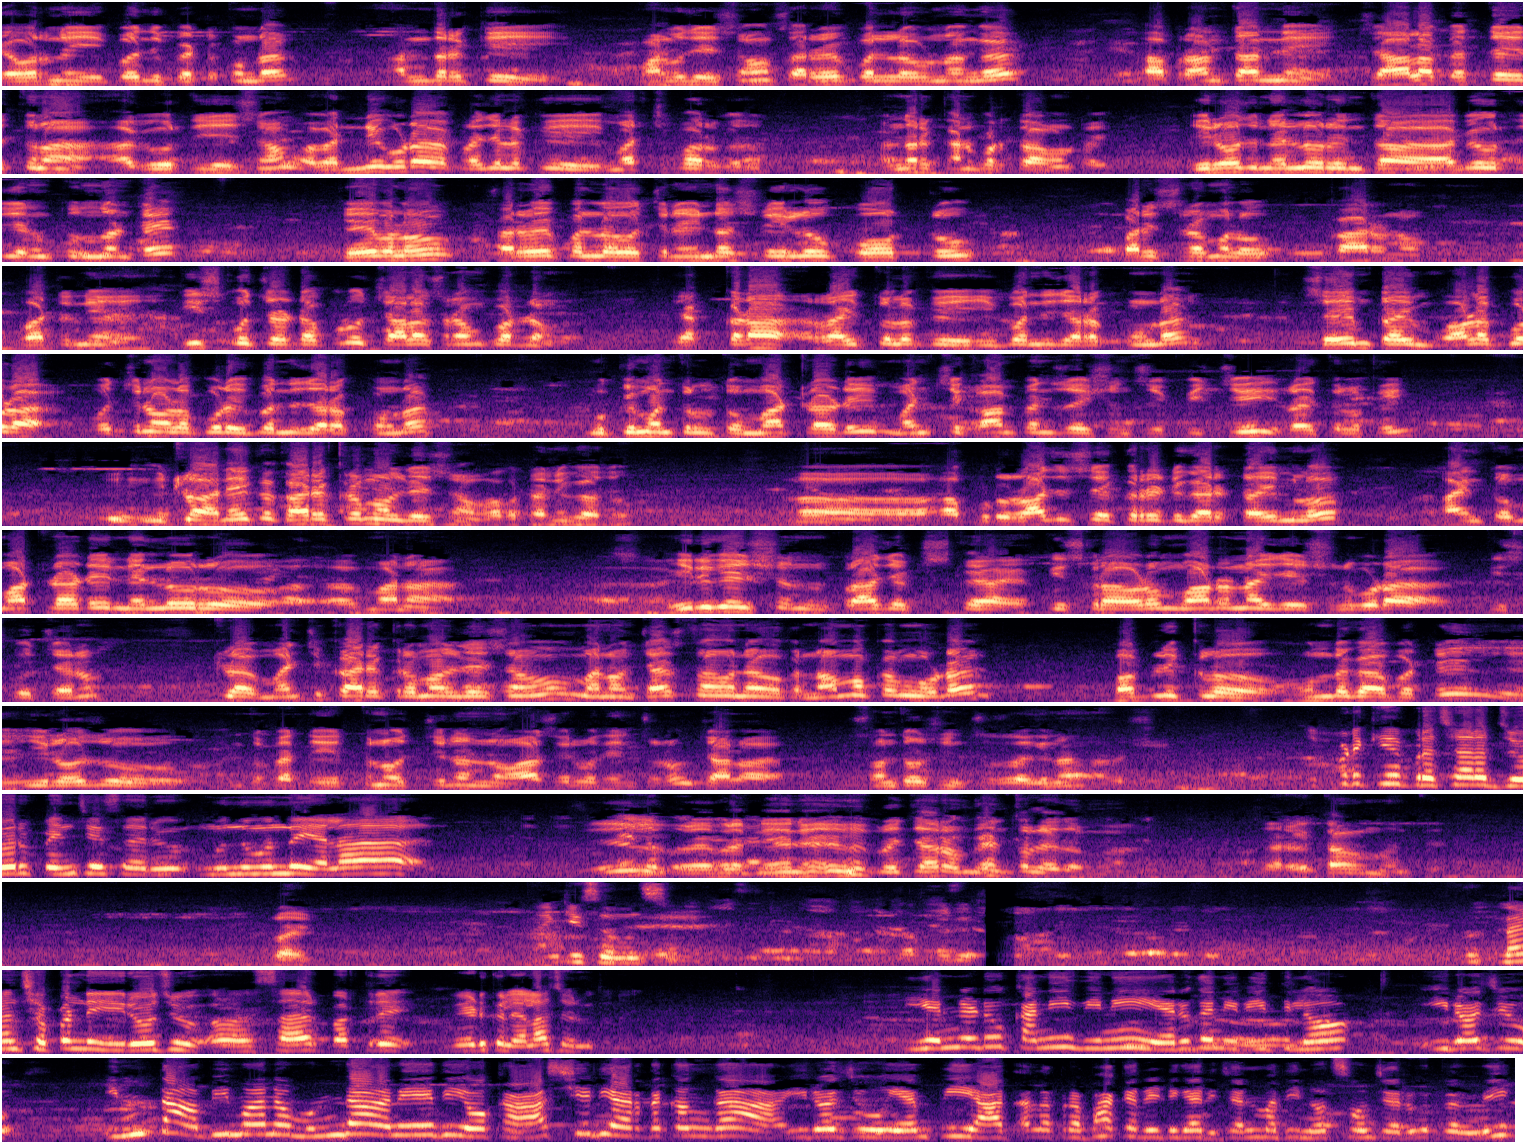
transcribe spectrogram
ఎవరిని ఇబ్బంది పెట్టకుండా అందరికీ పనులు చేసాం సర్వేపల్లిలో ఉండగా ఆ ప్రాంతాన్ని చాలా పెద్ద ఎత్తున అభివృద్ధి చేసాం అవన్నీ కూడా ప్రజలకి మర్చిపోరు కదా అందరికి కనపడుతూ ఉంటాయి. ఈరోజు నెల్లూరు ఇంత అభివృద్ధి చెందుతుందంటే కేవలం సర్వేపల్లిలో వచ్చిన ఇండస్ట్రీలు పోర్టు పరిశ్రమలు కారణం. వాటిని తీసుకొచ్చేటప్పుడు చాలా శ్రమ పడ్డాం. ఎక్కడ రైతులకి ఇబ్బంది జరగకుండా సేమ్ టైం వాళ్ళకు కూడా వచ్చిన వాళ్ళకు కూడా ఇబ్బంది జరగకుండా ముఖ్యమంత్రులతో మాట్లాడి మంచి కాంపెన్సేషన్స్ ఇప్పించి రైతులకి. ఇట్లా అనేక కార్యక్రమాలు చేసాం ఒకటని కాదు. అప్పుడు రాజశేఖర రెడ్డి గారి టైంలో ఆయనతో మాట్లాడి నెల్లూరు మన ఇరిగేషన్ ప్రాజెక్ట్స్ తీసుకురావడం మోడర్నైజేషన్ కూడా తీసుకొచ్చాను. ఇట్లా మంచి కార్యక్రమాలు చేసాము మనం చేస్తామనే ఒక నమ్మకం కూడా పబ్లిక్లో ఉంది కాబట్టి ఈరోజు ఇంత పెద్ద ఎత్తున వచ్చి నన్ను ఆశీర్వదించడం చాలా సంతోషించదగిన విషయం. ఇప్పటికే ప్రచార జోరు పెంచేశారు. ముందు ముందు ఎలా నేనేమి ప్రచారం పెంచలేదమ్మా. జరుగుతా ఉంది అంతే. Right thank you so much madam చెప్పండి ఈ రోజు ఆ, సార్ బర్త్డే వేడుకలు ఎలా జరుగుతున్నాయి? ఎన్నడూ కని విని ఎరుగని రీతిలో ఈరోజు ఇంత అభిమానం ఉందా అనేది ఒక ఆశ్చర్యార్థకంగా ఈరోజు ఎంపీ ఆదాల ప్రభాకర్ రెడ్డి గారి జన్మదినోత్సవం జరుగుతుంది.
